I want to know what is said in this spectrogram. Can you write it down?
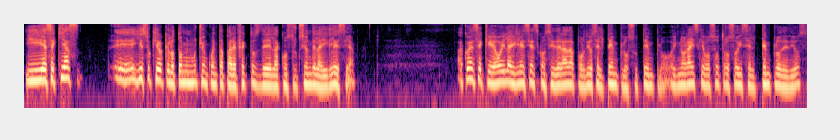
Y Ezequías, eh, y esto quiero que lo tomen mucho en cuenta para efectos de la construcción de la iglesia. Acuérdense que hoy la iglesia es considerada por Dios el templo, su templo. ¿O ignoráis que vosotros sois el templo de Dios?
